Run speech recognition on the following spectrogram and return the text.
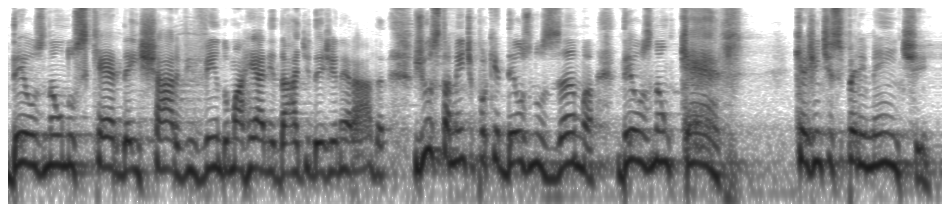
Deus não nos quer deixar vivendo uma realidade degenerada. Justamente porque Deus nos ama, Deus não quer que a gente experimente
